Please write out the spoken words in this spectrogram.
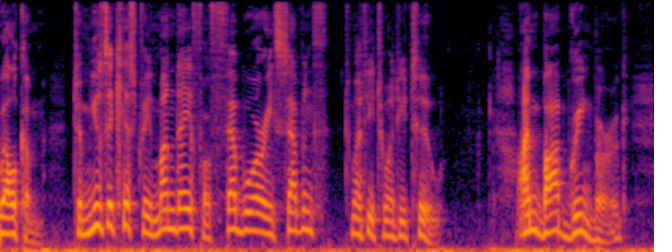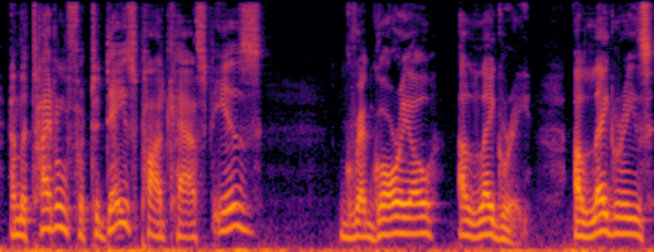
Welcome to Music History Monday for February 7th, 2022. I'm Bob Greenberg, and the title for today's podcast is Gregorio Allegri, Allegri's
